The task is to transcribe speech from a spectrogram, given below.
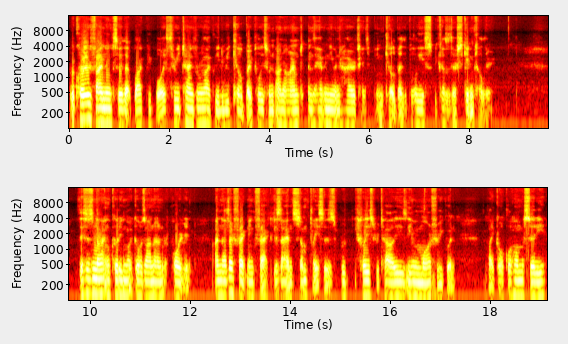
Recorded findings say that black people are three times more likely to be killed by police when unarmed, and they have an even higher chance of being killed by the police because of their skin color. This is not including what goes on unreported. Another frightening fact is that in some places, police brutality is even more frequent, like Oklahoma City,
